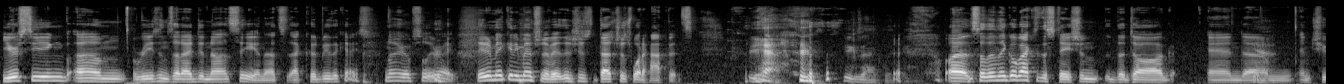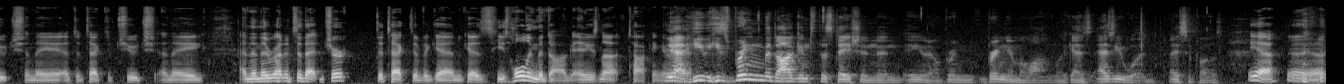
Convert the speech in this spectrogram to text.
you're seeing um, reasons that I did not see, and that's that could be the case. No, you're absolutely right. They didn't make any mention of it. It's just that's just what happens. yeah, exactly. Uh, so then they go back to the station, the dog and um, and Chooch, and they uh, Detective Chooch, and they and then they run into that jerk detective again because he's holding the dog and he's not talking. Yeah, he, he's bringing the dog into the station and you know bring bring him along like as as you would, I suppose. Yeah, yeah, yeah.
